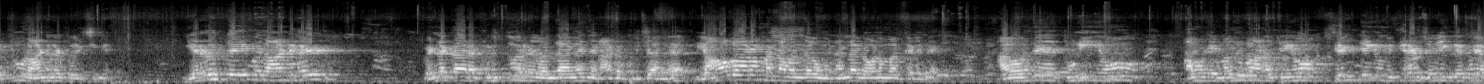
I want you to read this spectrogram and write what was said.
எட்நூறு ஆண்டுகள் போயிடுச்சுங்க. இருநூத்தி ஐம்பது ஆண்டுகள் வெள்ளக்கார கிறிஸ்துவர்கள் வந்தாங்க இந்த நாட்டை பிடிச்சாங்க. வியாபாரம் பண்ண வந்தவங்க நல்லா கவனமா கேளுங்க. அவன் வந்து துணியும் அவனுடைய மதுபானத்தையும் செல்ட்டையும் விற்கிறேன்னு சொல்லி இங்க இருக்கிற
